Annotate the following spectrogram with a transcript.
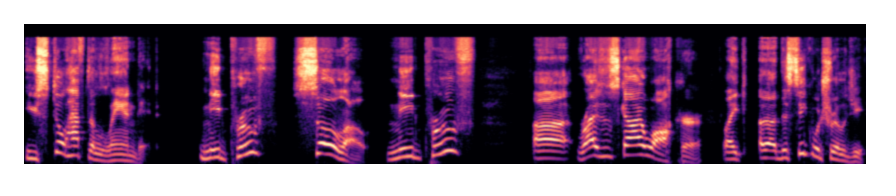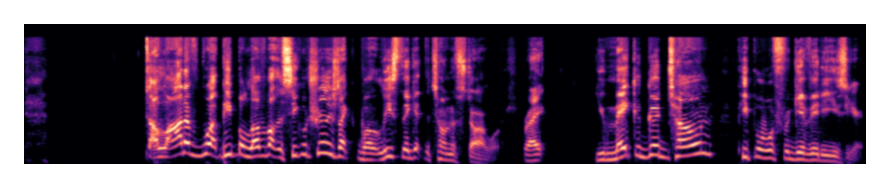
you still have to land it. Need proof? Solo. Need proof? Uh Rise of Skywalker, like uh, the sequel trilogy. A lot of what people love about the sequel trilogy is like, well, at least they get the tone of Star Wars, right? You make a good tone, people will forgive it easier.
